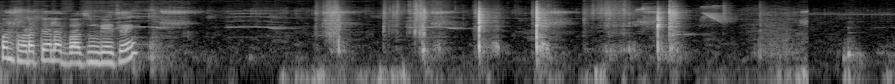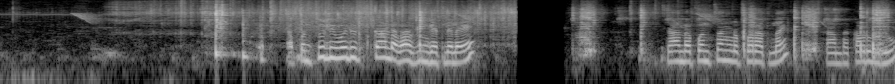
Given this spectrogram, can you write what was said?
पण थोडा तेलात भाजून घ्यायचा आहे आपण चुलीमध्येच कांदा भाजून घेतलेला आहे. कांदा पण चांगला परतलाय. कांदा काढून घेऊ.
